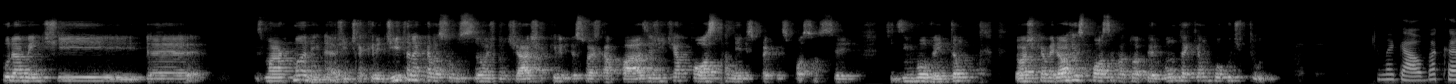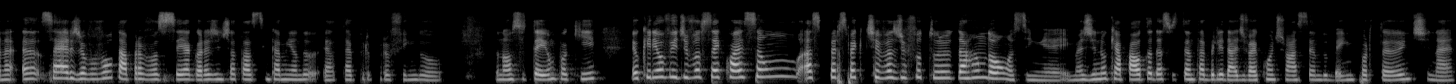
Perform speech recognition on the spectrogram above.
puramente é, smart money, né? A gente acredita naquela solução, a gente acha que aquele pessoal é capaz e a gente aposta neles para que eles possam se desenvolver. Então, eu acho que a melhor resposta para a tua pergunta é que é um pouco de tudo. Legal, bacana. Uh, Sérgio, eu vou voltar para você. Agora a gente já está se encaminhando até para o fim do, do, nosso tempo aqui. Eu queria ouvir de você quais são as perspectivas de futuro da Randon. Assim, é, imagino que a pauta da sustentabilidade vai continuar sendo bem importante, né?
